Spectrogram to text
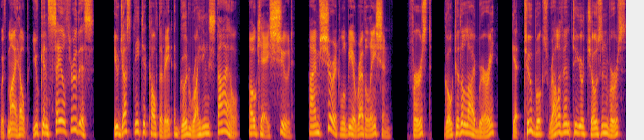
With my help, you can sail through this. You just need to cultivate a good writing style. Okay, shoot. I'm sure it will be a revelation. First, go to the library, get two books relevant to your chosen verse,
